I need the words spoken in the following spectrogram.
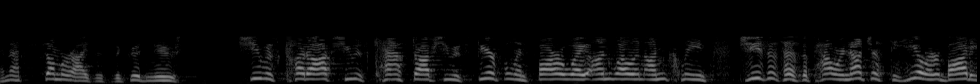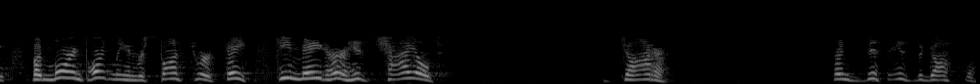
And that summarizes the good news. She was cut off. She was cast off. She was fearful and far away, unwell and unclean. Jesus has the power not just to heal her body, but more importantly, in response to her faith, He made her His child. Daughter. Friends, this is the gospel.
